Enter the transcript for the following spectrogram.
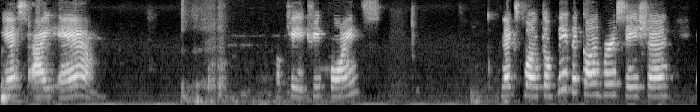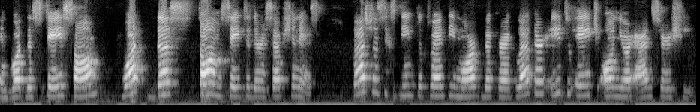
Yes, I am. Okay, three points. Next one, complete the conversation and what does Tom? What does Tom say to the receptionist? Question 16 to 20, mark the correct letter A to H on your answer sheet.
